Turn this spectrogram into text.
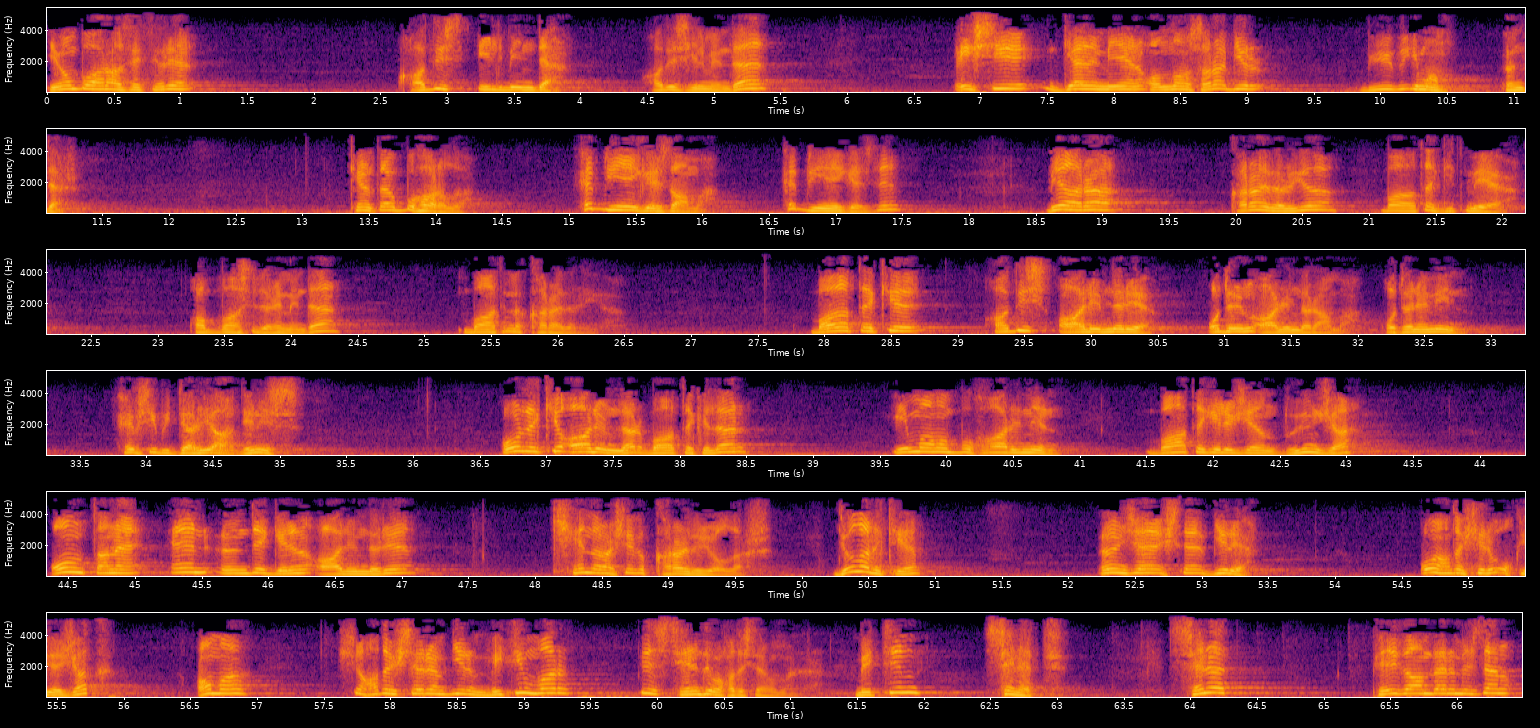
İmam Buhar Hazretleri hadis ilminde hadis ilminde eşi gelmeyen ondan sonra bir büyük bir imam önder. Kendi tabi Buharalı. Hep dünyayı gezdi ama. Hep dünyayı gezdi. Bir ara karar veriyor Bağdat'a gitmeye. Abbasi döneminde Bağdat'a karar veriyor. Bağdat'taki hadis alimleri, o dönemin alimleri ama, o dönemin hepsi bir derya, deniz. Oradaki alimler, Bağdat'takiler İmam-ı Bukhari'nin Bağdat'a geleceğini duyunca 10 tane en önde gelen alimleri kendi araçlarıyla bir karar veriyorlar. Diyorlar ki önce işte biri o hadis okuyacak ama şimdi hadis bir metin var bir senedi var hadis var. Metin senet. Senet peygamberimizden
